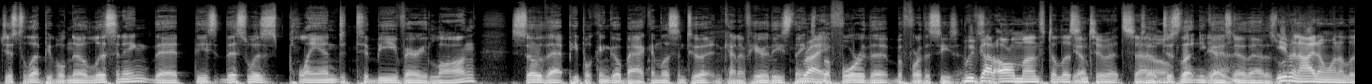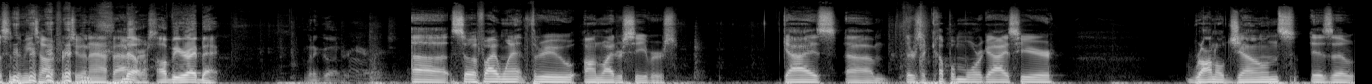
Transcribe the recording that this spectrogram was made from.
just to let people know listening that this this was planned to be very long, so that people can go back and listen to it and kind of hear these things Right. before the before the season. We've got all month to listen Yep. to it. So, So just letting you guys know that as well. Even I don't want to listen to me talk for two and a half hours. no. I'll be right back. I'm gonna go under here. Uh, so if I went through on wide receivers, guys, um, there's a couple more guys here. Ronald Jones is a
